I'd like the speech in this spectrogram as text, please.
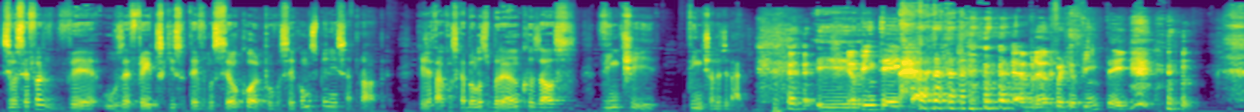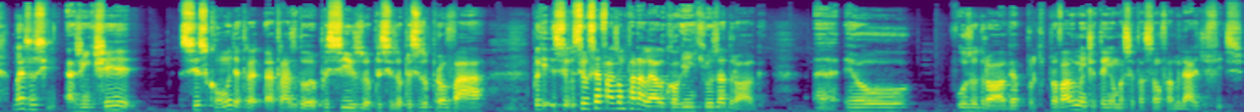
Se você for ver os efeitos que isso teve no seu corpo, você como experiência própria, que já tá com os cabelos brancos aos 20, e- 20 anos de idade. E- eu pintei, tá? é branco porque eu pintei. Mas assim, a gente se esconde atrás do eu preciso, eu preciso, eu preciso provar. Porque se, se você faz um paralelo com alguém que usa droga, é, eu uso droga porque provavelmente eu tenho uma situação familiar difícil,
